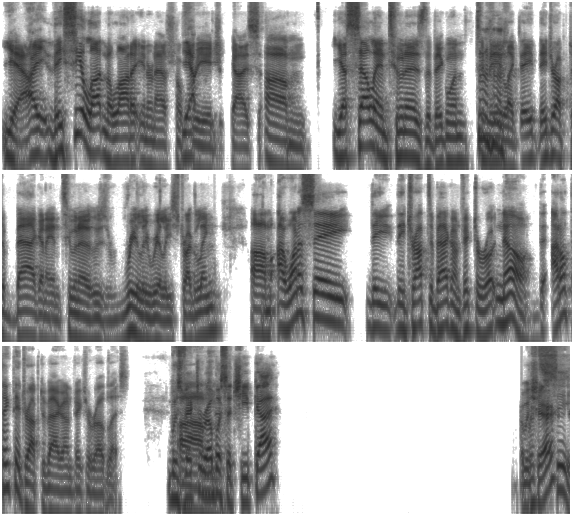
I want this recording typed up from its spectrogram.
Yeah, I they see a lot in a lot of international yep. free agent guys. Um, Yasel Antuna is the big one to me. Like they they dropped a bag on Antuna, who's really really struggling. Um, I want to say they they dropped a bag on Victor. Ro- no, I don't think they dropped a bag on Victor Robles. Was Victor um, Robles a cheap guy? Are we sure? See.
